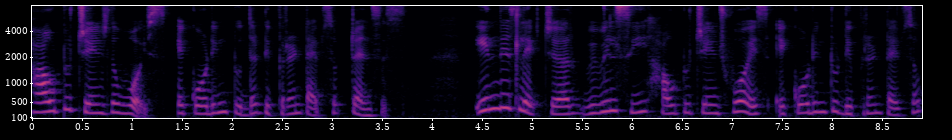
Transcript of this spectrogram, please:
how to change the voice according to the different types of tenses. In this lecture we will see how to change voice according to different types of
